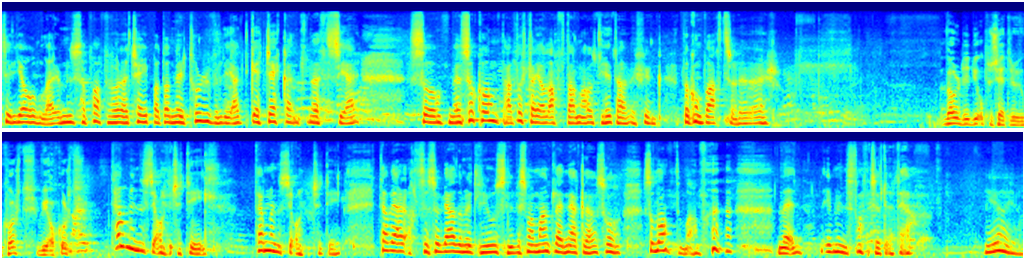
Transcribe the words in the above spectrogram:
til jævlar. Men så pappa var å kjøpe den er turvelig at jeg tjekk en til nettsida. Så, men så kom det, da lukte jeg aftan alltid da vi fikk, da kom vaksen det var. Var det du oppsetter vi kort, vi akkurat? Nei, det minnes jeg ikke til. Det minnes jeg ikke til. Det var altså så vel med til husene. Hvis man manglet ekle, så, så lånte man. Men jeg minnes ikke til det. Ja, ja.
